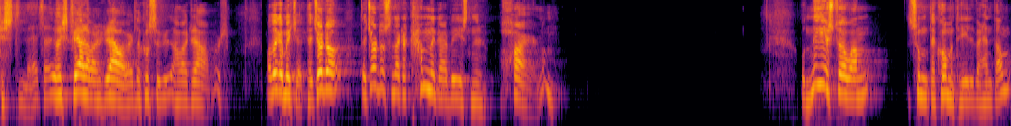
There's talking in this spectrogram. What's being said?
kistene, eller jeg vet ikke hver han var graver, eller hvordan han var graver. Men det er mye. Det gjør det, det gjør det sånne kanninger vi i sånne hærnen. Og nyestøvann som det kom til hver hentan,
